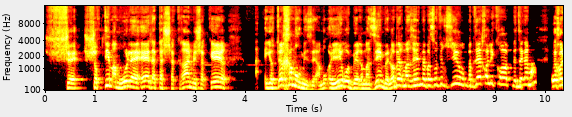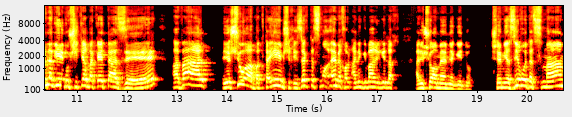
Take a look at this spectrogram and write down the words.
ששופטים אמרו לעד, אתה שקרן, משקר, יותר חמור מזה, העירו ברמזים ולא ברמזים, ובסוף הרשיעו, גם זה יכול לקרות, וזה גם, יכולים להגיד, הוא שיקר בקטע הזה, אבל ישוע בקטעים שחיזק את עצמו, הם יכולים, אני כבר אגיד לך על ישוע מה הם יגידו, שהם יזהירו את עצמם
